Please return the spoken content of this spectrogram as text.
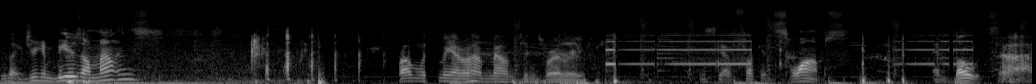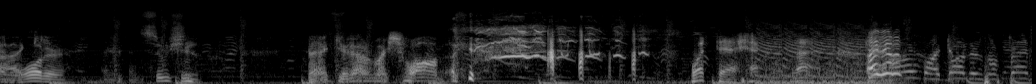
You like drinking beers on mountains? Problem with me, I don't have mountains where I live. It's got fucking swamps and boats and, Ah, and water and, and sushi. Hey, get out of my swamp. What the heck was that? I gotta. oh my god, there's a fence.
